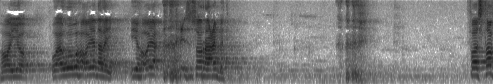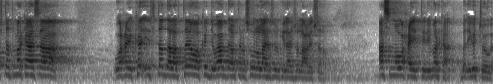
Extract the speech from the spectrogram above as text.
hooyo oo awoowo hooyo dhalay iyo hooyo isu soo raaceen bat fastaftat markaasaa waxay ka ifta dalabtay oo ka jawaab dalabtay rasuula llahi rasuulka ilaahi sal alla alay wasalam asma waxay tidhi marka bal iga jooga.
